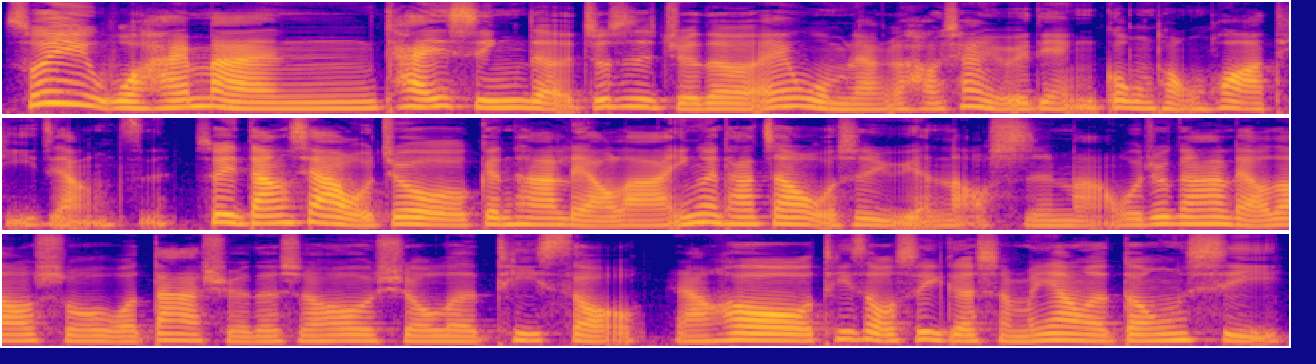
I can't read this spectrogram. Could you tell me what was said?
所以我还蛮开心的，就是觉得哎，我们两个好像有一点共同话题这样子。所以当下我就跟他聊啦，因为他知道我是语言老师嘛，我就跟他聊到说我大学的时候修了 TESOL，然后 TESOL 是一个什么样的东西。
